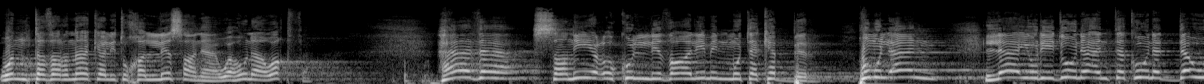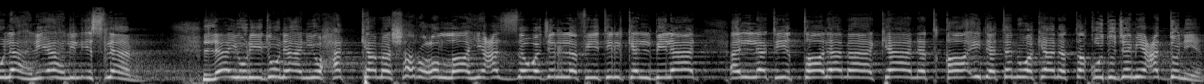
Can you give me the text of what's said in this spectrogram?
وانتظرناك لتخلصنا وهنا وقفة. هذا صنيع كل ظالم متكبر. هم الآن لا يريدون أن تكون الدولة لأهل الإسلام. لا يريدون أن يحكم شرع الله عز وجل في تلك البلاد التي طالما كانت قائدة وكانت تقود جميع الدنيا.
